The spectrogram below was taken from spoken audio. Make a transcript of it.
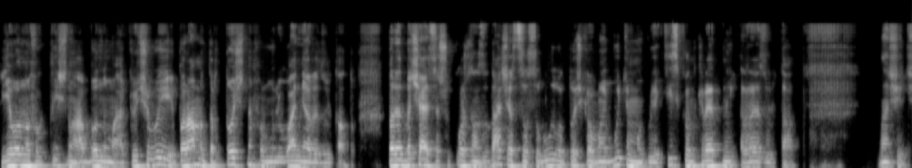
є воно фактично або немає. Ключовий параметр точне формулювання результату. Передбачається, що кожна задача це особлива точка в майбутньому якийсь конкретний результат. Значить,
